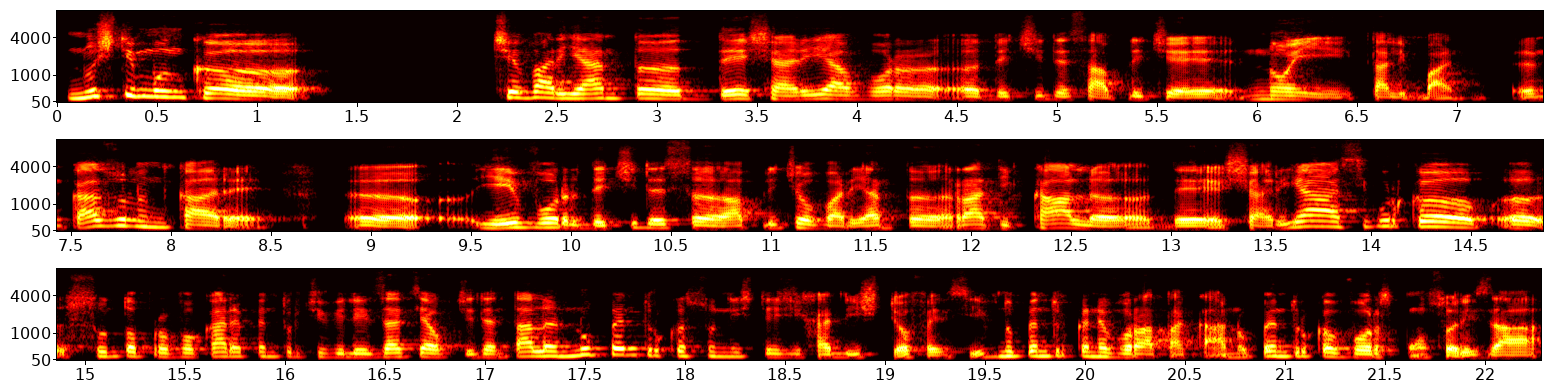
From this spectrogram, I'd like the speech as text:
nu știm încă ce variantă de șaria vor uh, decide să aplice noi talibani. În cazul în care uh, ei vor decide să aplice o variantă radicală de șaria, sigur că uh, sunt o provocare pentru civilizația occidentală, nu pentru că sunt niște jihadiști ofensivi, nu pentru că ne vor ataca, nu pentru că vor sponsoriza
